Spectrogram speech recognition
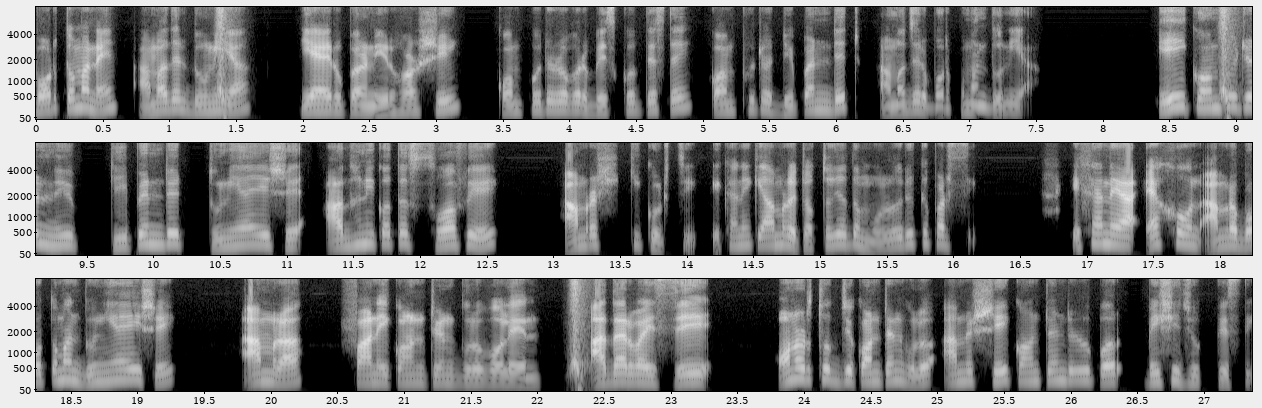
বর্তমানে আমাদের দুনিয়া এআই এর উপর নির্ভরশীল কম্পিউটারের উপর বেস করতেছে কম্পিউটার ডিপেন্ডেন্ট আমাদের বর্তমান দুনিয়া। এই কম্পিউটার ডিপেন্ডেন্ট দুনিয়ায় এসে আধুনিকতার সোয়াফে আমরা কি করছি? এখানে কি আমরা যথাযথ মূল্য দিতে পারছি? এখানে এখন আমরা বর্তমান দুনিয়ায় এসে আমরা ফানি কন্টেন্টগুলো বলেন আদারওয়াইজ যে অনর্থক যে কন্টেন্টগুলো আমরা সেই কন্টেন্টের উপর বেশি ঝুঁকতেছি।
